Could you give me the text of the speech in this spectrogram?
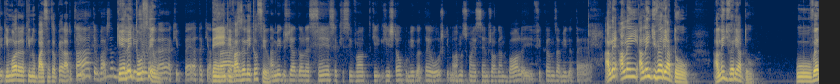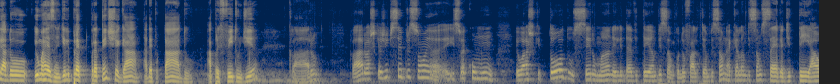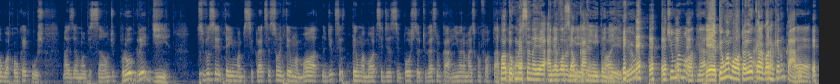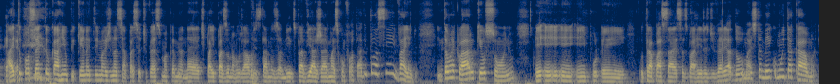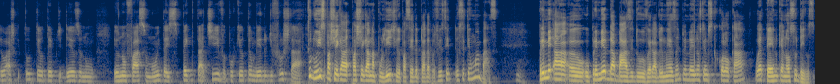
Que moram aqui no bairro Centro Operado. Que, tá, tem vários amigos. Que é eleitor que seu. é, aqui perto, aqui tem, atrás. Tem, vários eleitores seus. Amigos de adolescência que, se vão, que, que, estão comigo até hoje, que nós nos conhecemos jogando bola e ficamos amigos até. Além, além, além de vereador, além de vereador, o vereador Ilma Rezende, ele pretende chegar a deputado, a prefeito um dia? Claro, claro, acho que a gente sempre sonha, isso é comum. Eu acho que todo ser humano ele deve ter ambição. Quando eu falo ter ambição, não é aquela ambição cega de ter algo a qualquer custo, mas é uma ambição de progredir. Se você tem uma bicicleta, você sonha em ter uma moto. No dia que você tem uma moto, você diz assim: Poxa, se eu tivesse um carrinho, era mais confortável. Rapaz, eu tô começando a, a negociar família. um carrinho aí pra Olha mim. Aí, viu? tu tinha uma moto, né? É, eu tenho uma moto, aí eu aí, quero agora quero um carro. É, aí tu consegue ter um carrinho pequeno, aí tu imagina assim: Rapaz, se eu tivesse uma caminhonete para ir pra zona rural visitar meus amigos, para viajar é mais confortável. Então, assim, vai indo. Então, é claro que eu sonho em, em, em, em ultrapassar essas barreiras de vereador, mas também com muita calma. Eu acho que tudo tem o tempo de Deus, eu não, eu não faço muita expectativa porque eu tenho medo de frustrar. Tudo isso para chegar, chegar na política, para ser deputado da prefeitura, você, você tem uma base. A, a, o primeiro da base do vereador Mezan, primeiro nós temos que colocar o eterno, que é nosso Deus.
